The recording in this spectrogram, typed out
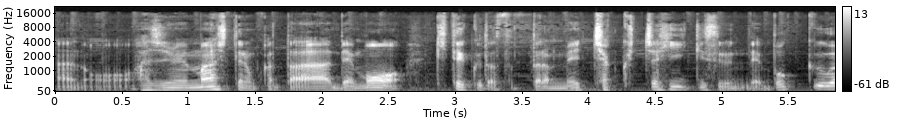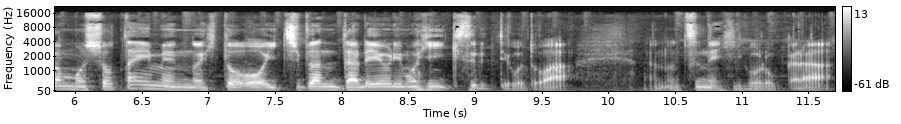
あの初めましての方でも来てくださったらめちゃくちゃひいきするんで僕はもう初対面の人を一番誰よりもひいきするっていうことはあの常日頃から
